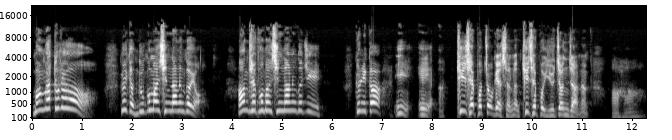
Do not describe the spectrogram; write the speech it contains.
망가뜨려. 그러니까 누구만 신나는 거요? 암세포만 신나는 거지. 그러니까 이, 이 T세포 쪽에서는 T세포 유전자는 아하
